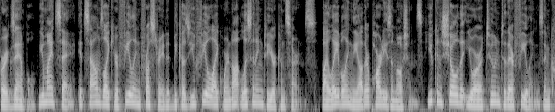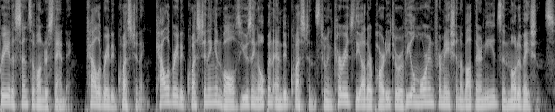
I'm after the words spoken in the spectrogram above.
For example, you might say, it sounds like you're feeling frustrated because you feel like we're not listening to your concerns. By labeling the other party's emotions, you can show that you are attuned to their feelings and create a sense of understanding. Calibrated questioning. Calibrated questioning involves using open-ended questions to encourage the other party to reveal more information about their needs and motivations.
